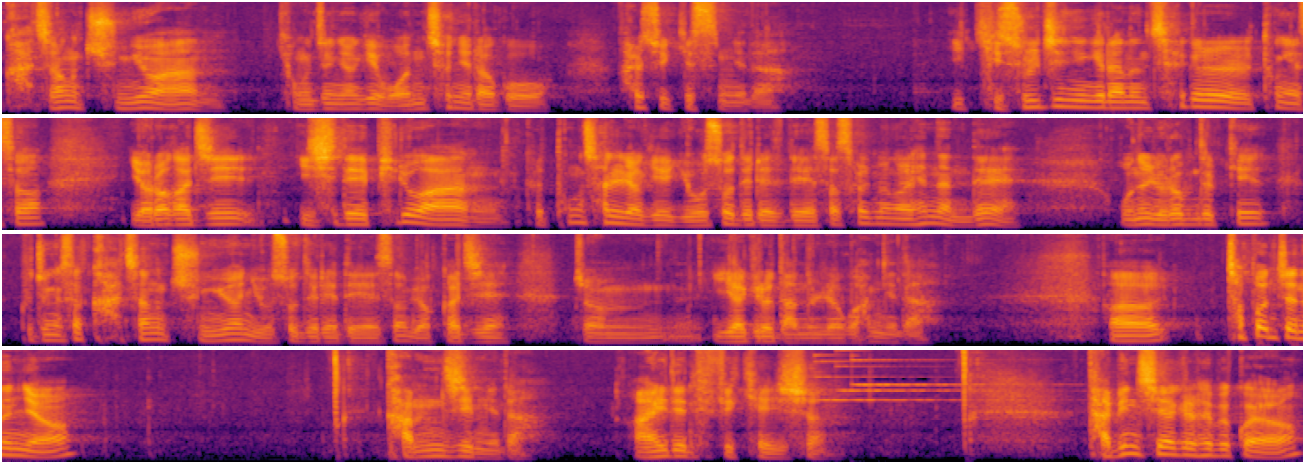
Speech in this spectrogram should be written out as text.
가장 중요한 경쟁력의 원천이라고 할 수 있겠습니다. 이 기술진흥이라는 책을 통해서 여러 가지 이 시대에 필요한 그 통찰력의 요소들에 대해서 설명을 했는데 오늘 여러분들께 그 중에서 가장 중요한 요소들에 대해서 몇 가지 좀 이야기를 나누려고 합니다. 어, 첫 번째는요, 감지입니다. 아이덴티피케이션. 다빈치 이야기를 해볼 거예요.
